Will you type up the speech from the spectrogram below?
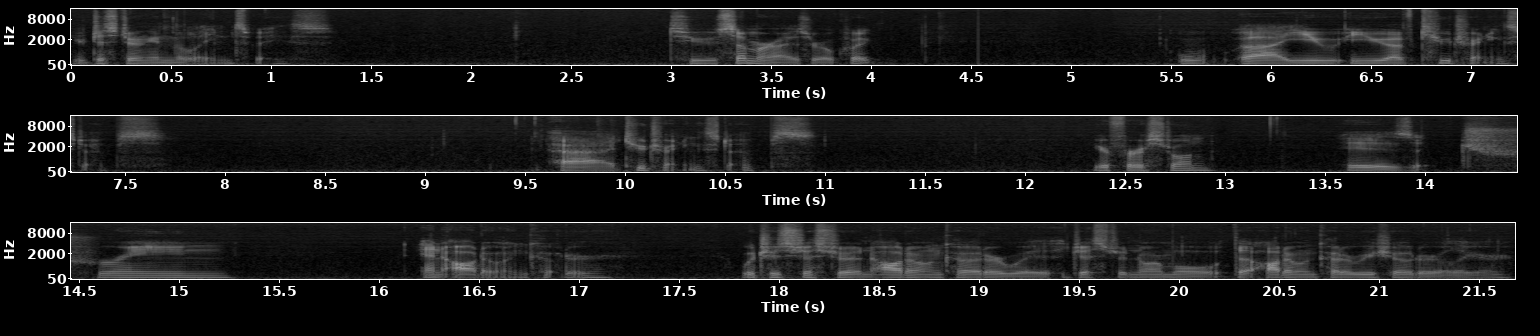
you're just doing in the latent space. To summarize real quick, uh, you you have two training steps. Uh, two training steps. Your first one is train an autoencoder, which is just an autoencoder with just a normal the autoencoder we showed earlier.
